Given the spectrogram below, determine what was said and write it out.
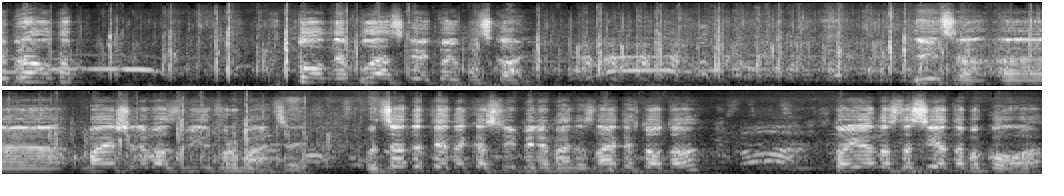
Друзі, браво там. Хто не плескає, той москаль. Дивіться, е, має ще для вас дві інформації. Оця дитина, яка стоїть біля мене, знаєте хто то? То є Анастасія Табакова,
